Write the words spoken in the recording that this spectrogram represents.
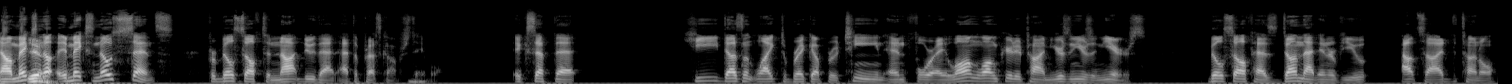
Now it makes yeah. no it makes no sense for Bill Self to not do that at the press conference table, except that he doesn't like to break up routine, and for a long, long period of time, years and years and years, Bill Self has done that interview outside the tunnel,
